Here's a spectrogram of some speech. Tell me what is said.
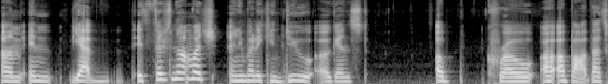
Um, and yeah, it's there's not much anybody can do against a crow, a, a bot that's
